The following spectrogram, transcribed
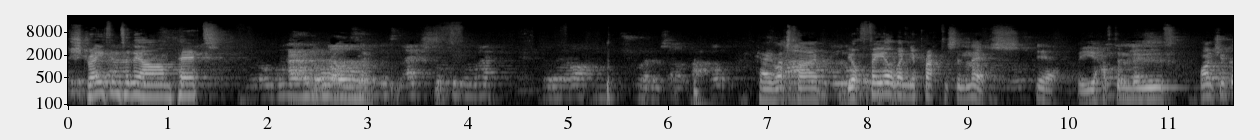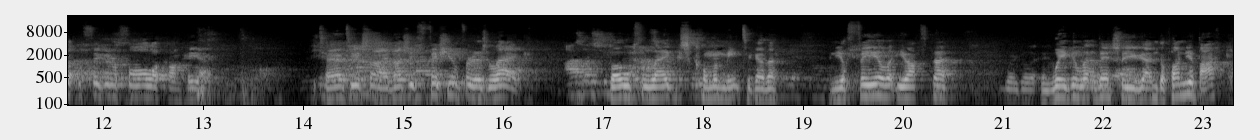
straight into the armpit, and roll. Okay, last time. You'll feel when you're practicing this Yeah. that you have to move. Once you've got the figure of four lock on here, turn to your side. And as you're fishing for his leg, both legs come and meet together. And you'll feel that you have to Wiggle it. wiggle it a bit so you end up on your back.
